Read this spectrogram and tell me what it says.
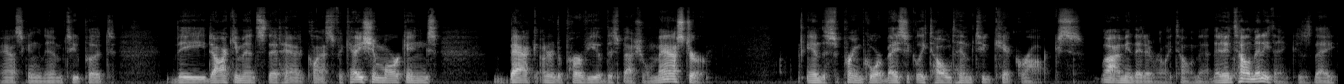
asking them to put the documents that had classification markings back under the purview of the special master. And the Supreme Court basically told him to kick rocks. Well, I mean, they didn't really tell him that. They didn't tell him anything because they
